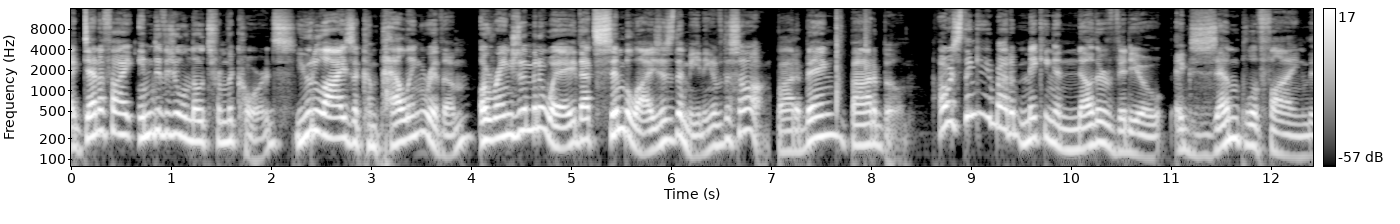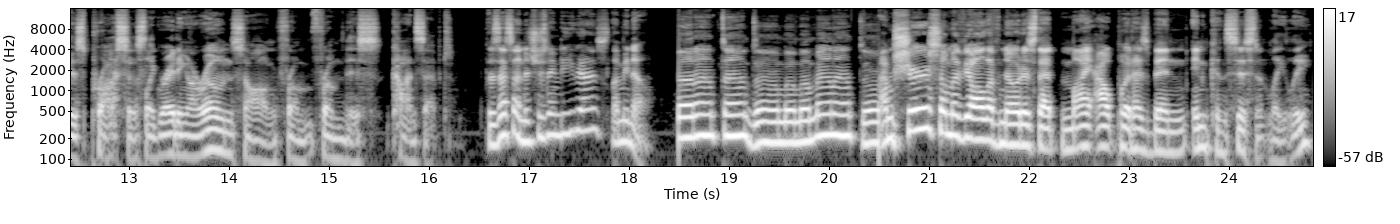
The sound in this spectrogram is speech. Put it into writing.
Identify individual notes from the chords, utilize a compelling rhythm, arrange them in a way that symbolizes the meaning of the song. Bada bing, bada boom. I was thinking about making another video exemplifying this process, like writing our own song from from this concept. Does that sound interesting to you guys? Let me know. I'm sure some of y'all have noticed that my output has been inconsistent lately.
